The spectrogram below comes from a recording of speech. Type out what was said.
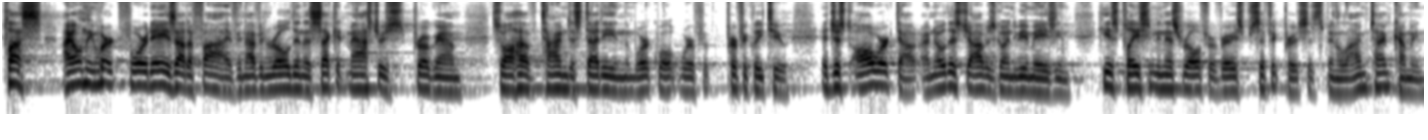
Plus, I only work four days out of five, and I've enrolled in a second master's program, so I'll have time to study, and the work will work perfectly too. It just all worked out. I know this job is going to be amazing. He is placing me in this role for a very specific purpose. It's been a long time coming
